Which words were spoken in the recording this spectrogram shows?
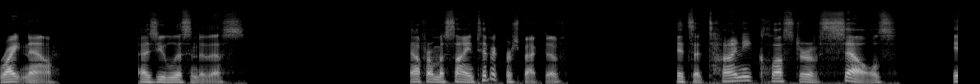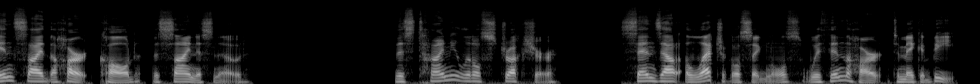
right now as you listen to this? Now, from a scientific perspective, it's a tiny cluster of cells inside the heart called the sinus node. This tiny little structure sends out electrical signals within the heart to make it beat.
